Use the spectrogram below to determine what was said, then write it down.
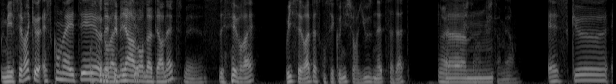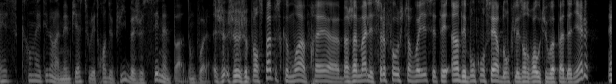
Mais c'est vrai que, est-ce qu'on a été. on se euh, connaissait bien avant d'Internet, mais. C'est vrai. Oui, c'est vrai, parce qu'on s'est connus sur Usenet, ça date. Ouais, Euh, putain, putain, merde. Est-ce que est-ce qu'on a été dans la même pièce tous les trois depuis? Ben, Je sais même pas, donc voilà. Je, je, je pense pas parce que moi après euh, Benjamin les seules fois où je te revoyais c'était un des bons concerts donc les endroits où tu vois pas Daniel et,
